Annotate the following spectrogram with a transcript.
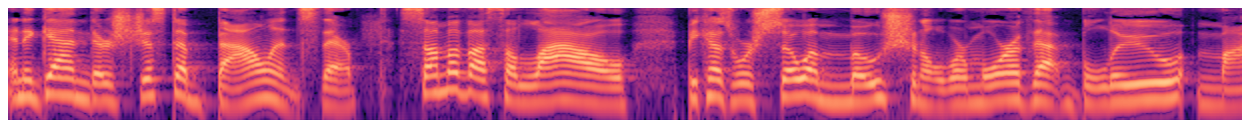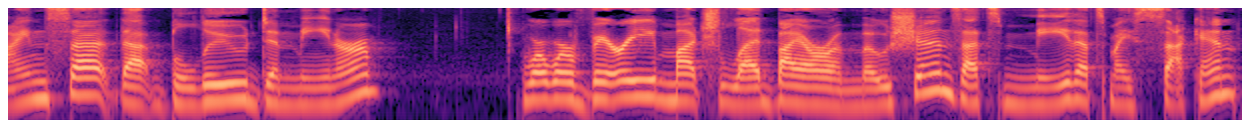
And again, there's just a balance there. Some of us allow because we're so emotional, we're more of that blue mindset, that blue demeanor where we're very much led by our emotions. That's me. That's my second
